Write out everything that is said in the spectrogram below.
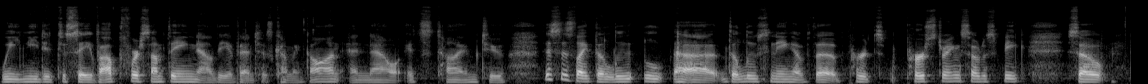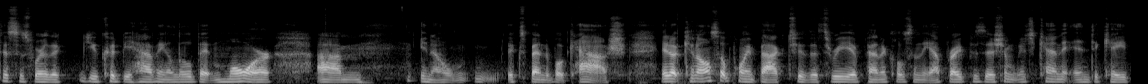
we needed to save up for something. Now the event is coming on, and now it's time to. This is like the uh, the loosening of the purse, purse string, so to speak. So this is where the you could be having a little bit more. Um, you know, expendable cash. It can also point back to the Three of Pentacles in the upright position, which can indicate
